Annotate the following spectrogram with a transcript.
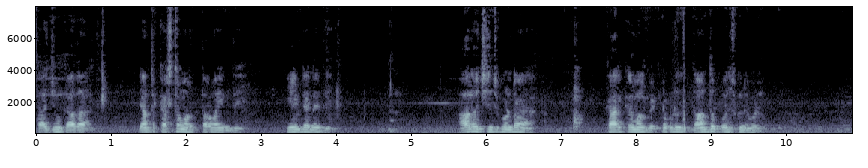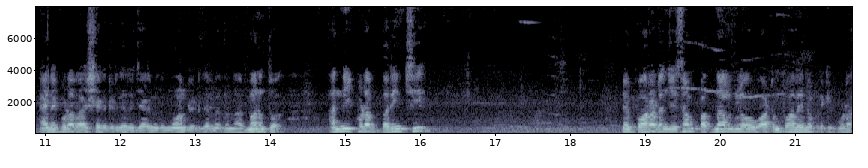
సాధ్యం కాదా ఎంత కష్టతరమైంది ఏంటి అనేది ఆలోచించకుండా కార్యక్రమాలు పెట్టినప్పుడు దాంతో పోల్చుకునేవాళ్ళు. ఆయన కూడా రాజశేఖర రెడ్డి గారు జగన్మోహన్ రెడ్డి గారి మీద ఉన్న అభిమానంతో అన్నీ కూడా భరించి మేము పోరాటం చేసాం పద్నాలుగులో ఓటమి పాలైనప్పటికీ కూడా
